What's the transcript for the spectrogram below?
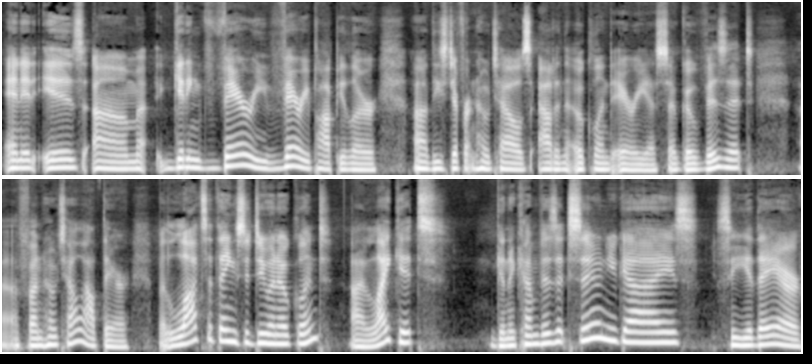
And it is um, getting very, very popular, uh, these different hotels out in the Oakland area. So, go visit a fun hotel out there. But lots of things to do in Oakland. I like it. Gonna come visit soon, you guys. See you there.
